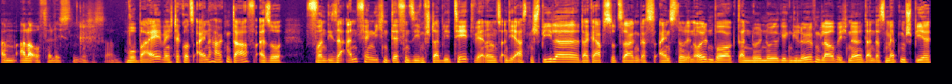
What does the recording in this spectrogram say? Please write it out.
am allerauffälligsten, muss ich sagen. Wobei, wenn ich da kurz einhaken darf, also von dieser anfänglichen defensiven Stabilität, wir erinnern uns an die ersten Spiele, da gab es sozusagen das 1-0 in Oldenburg, dann 0-0 gegen die Löwen, glaube ich, ne? dann das Mappenspiel,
